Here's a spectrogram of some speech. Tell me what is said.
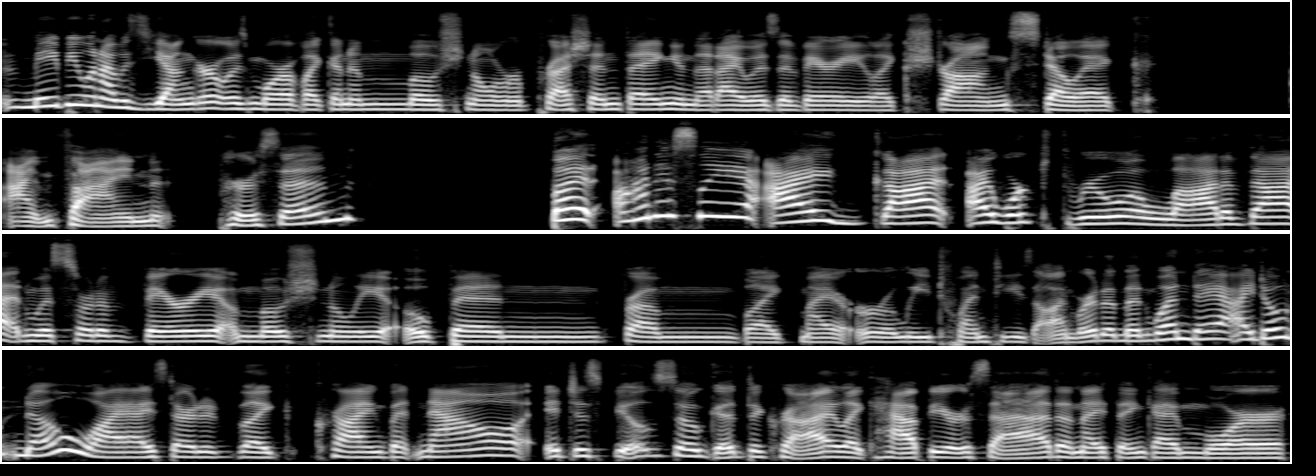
Maybe when I was younger, it was more of like an emotional repression thing, and that I was a very like strong, stoic, I'm fine person. But honestly, I got, I worked through a lot of that and was sort of very emotionally open from like my early 20s onward. And then one day, I don't know why I started like crying, but now it just feels so good to cry, like happy or sad. And I think I'm more,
